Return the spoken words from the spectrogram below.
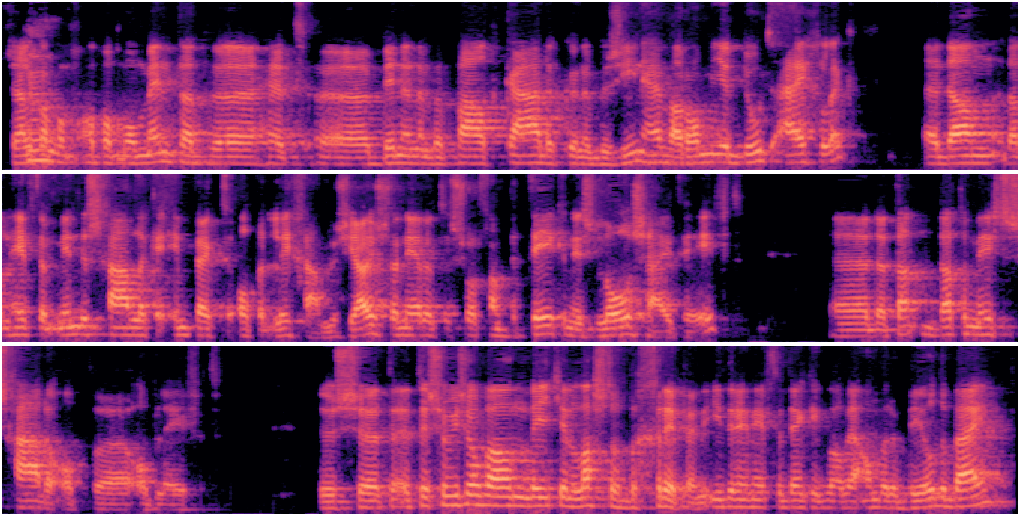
Dus eigenlijk mm. op, op, het moment dat we het binnen een bepaald kader kunnen bezien, hè, waarom je het doet eigenlijk, dan, dan heeft het minder schadelijke impact op het lichaam. Dus juist wanneer het een soort van betekenisloosheid heeft, dat, dat dat de meeste schade op, oplevert. Dus uh, het is sowieso wel een beetje een lastig begrip. En iedereen heeft er denk ik wel weer andere beelden bij.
